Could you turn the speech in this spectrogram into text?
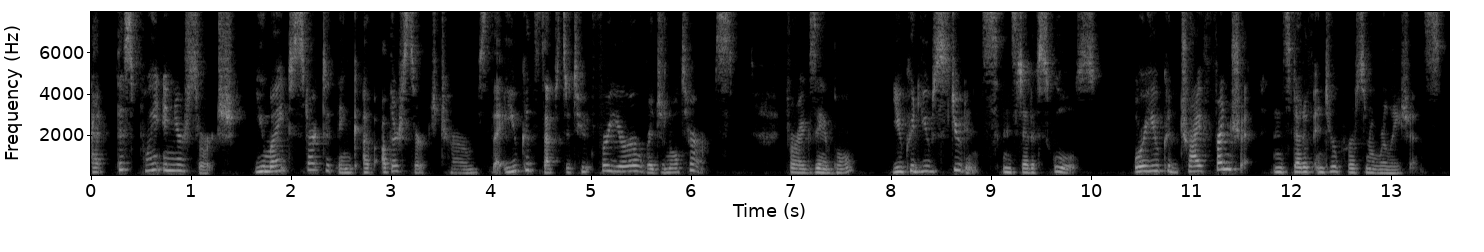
At this point in your search, you might start to think of other search terms that you could substitute for your original terms. For example, you could use students instead of schools, or you could try friendship instead of interpersonal relations.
